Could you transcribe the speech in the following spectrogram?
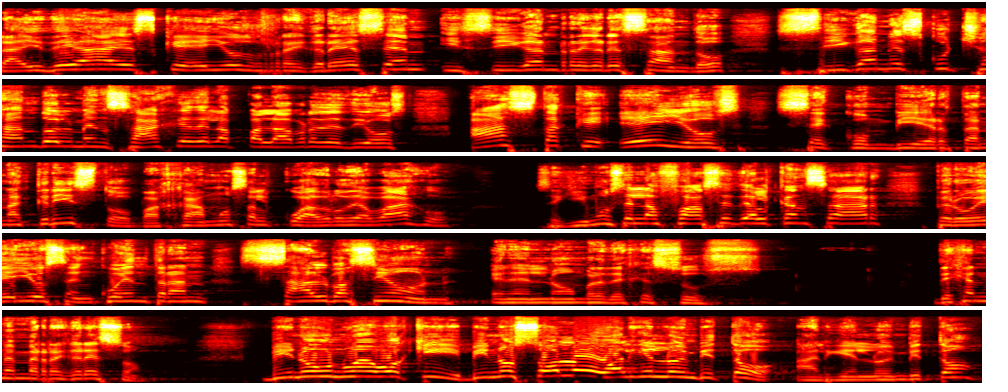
La idea es que ellos regresen y sigan regresando, sigan escuchando el mensaje de la palabra de Dios hasta que ellos se conviertan a Cristo. Bajamos al cuadro de abajo. Seguimos en la fase de alcanzar, pero ellos encuentran salvación en el nombre de Jesús. Déjenme me regreso. Vino un nuevo aquí, vino solo o alguien lo invitó. Alguien lo invitó.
